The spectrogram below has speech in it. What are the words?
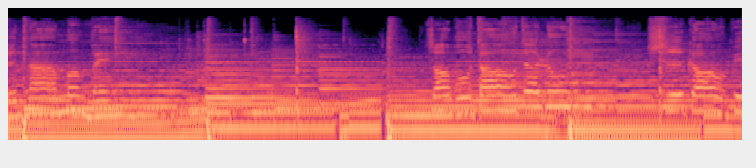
是那么美，找不到的路是告别。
